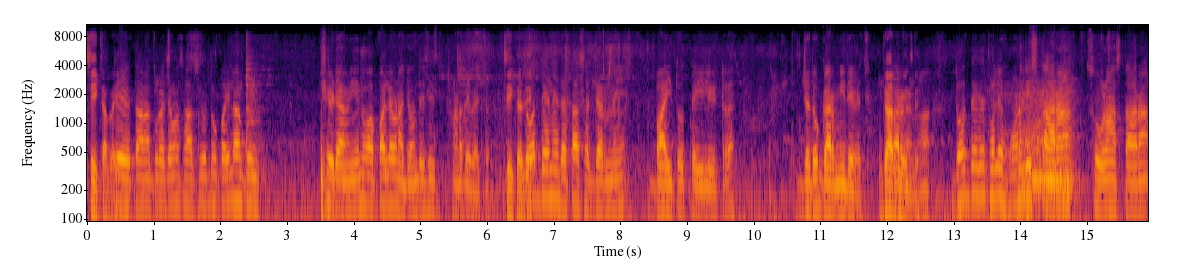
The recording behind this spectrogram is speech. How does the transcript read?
ਠੀਕ ਆ ਬਾਈ। ਤੇ ਤਾਰਾਂ ਤੁਰਾ ਜਮਾ ਸਾਫ਼ ਸੀ ਉਦੋਂ ਪਹਿਲਾਂ ਕੋਈ ਛੇੜਿਆ ਵੀ ਨਹੀਂ। ਇਹਨੂੰ ਆਪਾਂ ਲਿਆਉਣਾ ਚਾਹੁੰਦੇ ਸੀ ਠੰਡ ਦੇ ਵਿੱਚ। ਠੀਕ ਆ ਜੀ। ਦੁੱਧ ਇਹਨੇ ਦਿੱਤਾ ਸੱਜਰ ਨੇ 22 ਤੋਂ 23 ਲੀਟਰ ਜਦੋਂ ਗਰਮੀ ਦੇ ਵਿੱਚ। ਗਰਮੀ 'ਚ। ਹਾਂ ਦੁੱਧ ਇਹਦੇ ਥੱਲੇ ਹੁਣ ਵੀ 17 16 17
